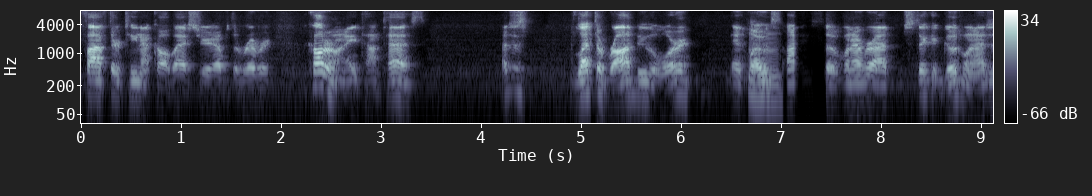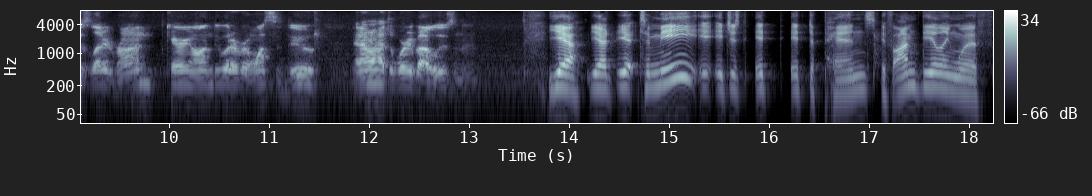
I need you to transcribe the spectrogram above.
513 I caught last year up at the river, caught it on an eight pound test. I just let the rod do the work. It loads mm-hmm. So whenever I stick a good one, I just let it run, carry on, do whatever it wants to do, and I don't have to worry about losing it. Yeah, yeah, yeah. To me, it, it just it it depends. If I'm dealing with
